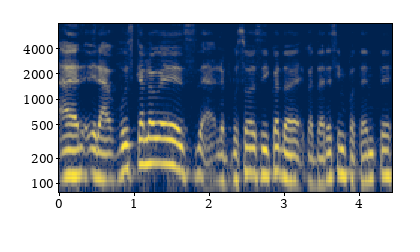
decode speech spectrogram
A ver, mira, búscalo, güey. es- Le puso así cuando, cuando eres impotente.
